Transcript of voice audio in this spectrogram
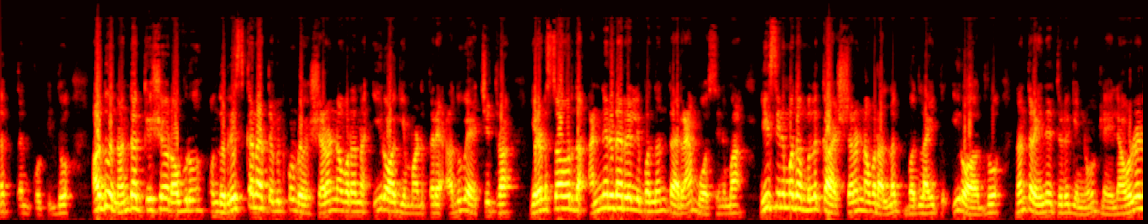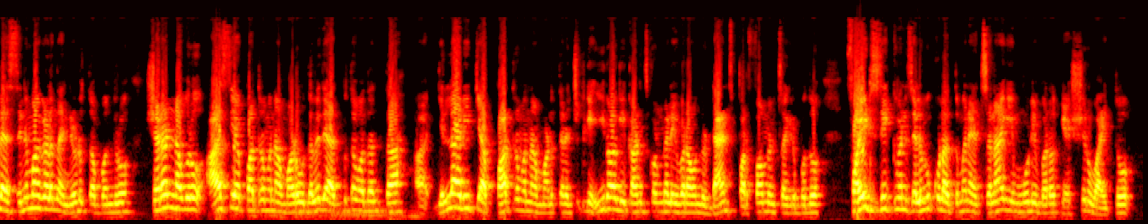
ಲಕ್ ತಂದು ಕೊಟ್ಟಿದ್ದು. ಅದು ನಂದಕಿಶೋರ್ ಅವರು ಒಂದು ರಿಸ್ಕ್ ಅನ್ನ ತೆಗೆದುಕೊಂಡು ಶರಣ್ ಅವರನ್ನ ಹೀರೋ ಆಗಿ ಮಾಡ್ತಾರೆ. ಅದುವೇ ಚಿತ್ರ. ಎರಡ್ ಸಾವಿರದ ಹನ್ನೆರಡರಲ್ಲಿ ಬಂದಂತ ರ್ಯಾಂಬೋ ಸಿನಿಮಾ. ಈ ಸಿನಿಮಾದ ಮೂಲಕ ಶರಣ್ ಅವರ ಲಕ್ ಬದಲಾಯಿತು, ಹೀರೋ ಆದ್ರು. ನಂತರ ಹಿಂದೆ ತಿರುಗಿ ನೋಡ್ಲೇ ಇಲ್ಲ. ಒಳ್ಳೊಳ್ಳೆ ಸಿನಿಮಾಗಳನ್ನ ನೀಡುತ್ತಾ ಬಂದ್ರು. ಶರಣ್ ಅವರು ಹಾಸ್ಯ ಪಾತ್ರವನ್ನ ಮಾಡುವುದಲ್ಲದೆ ಅದ್ಭುತವಾದಂತ ಎಲ್ಲಾ ರೀತಿಯ ಪಾತ್ರವನ್ನ ಮಾಡ್ತಾರೆ. ಜೊತೆಗೆ ಹೀರೋ ಆಗಿ ಕಾಣಿಸ್ಕೊಂಡ್ಮೇಲೆ ಇವರ ಒಂದು ಡ್ಯಾನ್ಸ್ ಪರ್ಫಾರ್ಮೆನ್ಸ್ ಆಗಿರ್ಬೋದು ಫೈಟ್ ಸೀಕ್ವೆನ್ಸ್ ಎಲ್ಲವೂ ಕೂಡ ತುಂಬಾನೇ ಚೆನ್ನಾಗಿ ಮೂಡಿ ಬರೋಕೆ ಶುರುವಾಯಿತು.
